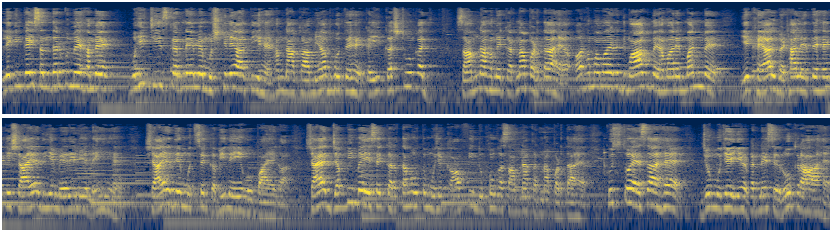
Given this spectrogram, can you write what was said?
लेकिन कई संदर्भ में हमें वही चीज़ करने में मुश्किलें आती हैं। हम नाकामयाब होते हैं, कई कष्टों का सामना हमें करना पड़ता है, और हम हमारे दिमाग में, हमारे मन में ये ख्याल बैठा लेते हैं कि शायद ये मेरे लिए नहीं है, शायद ये मुझसे कभी नहीं हो पाएगा, शायद जब भी मैं इसे करता हूँ तो मुझे काफ़ी दुखों का सामना करना पड़ता है। कुछ तो ऐसा है जो मुझे ये करने से रोक रहा है।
